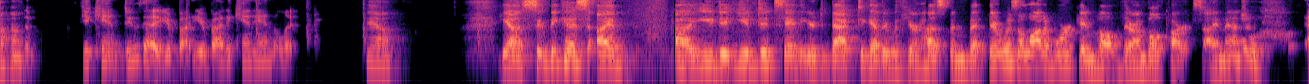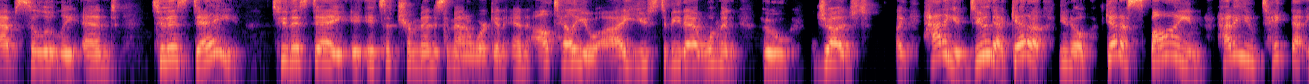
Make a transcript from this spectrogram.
Uh huh. You can't do that. Your your body can't handle it. Yeah. Yeah. So because I, uh, you did you did say that you're back together with your husband, but there was a lot of work involved there on both parts. I imagine. Oof, absolutely. And to this day, to this day, it, it's a tremendous amount of work. And, and I'll tell you, I used to be that woman who judged like how do you do that get a you know get a spine how do you take that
